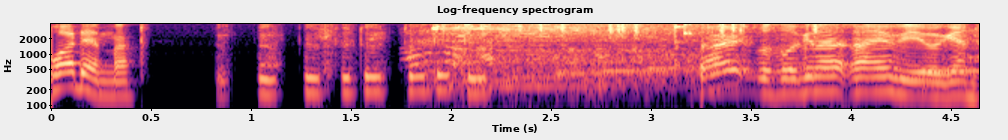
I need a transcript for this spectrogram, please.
What am I? Alright, was looking at my view again.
